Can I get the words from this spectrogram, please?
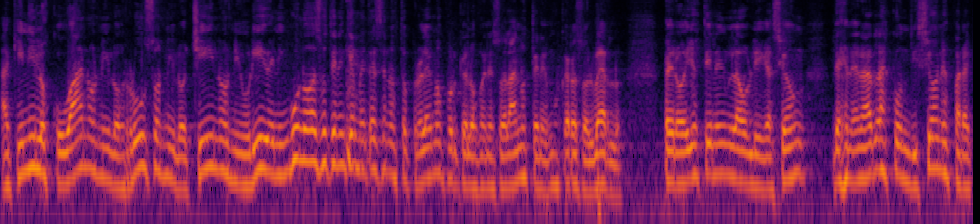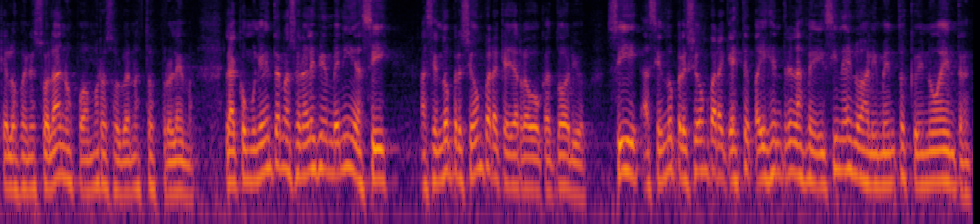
Aquí ni los cubanos, ni los rusos, ni los chinos, ni Uribe, ninguno de esos tienen que meterse en nuestros problemas porque los venezolanos tenemos que resolverlos. Pero ellos tienen la obligación de generar las condiciones para que los venezolanos podamos resolver nuestros problemas. La comunidad internacional es bienvenida, sí, haciendo presión para que haya revocatorio, sí, haciendo presión para que este país entre en las medicinas y los alimentos que hoy no entran.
